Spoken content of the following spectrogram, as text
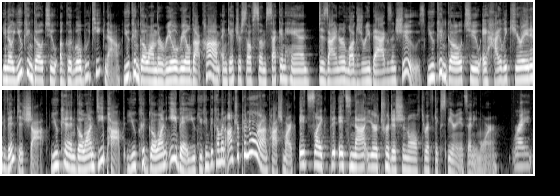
You know, you can go to a Goodwill boutique now. You can go on the realreal.com and get yourself some secondhand designer luxury bags and shoes. You can go to a highly curated vintage shop. You can go on Depop. You could go on eBay. You, you can become an entrepreneur on Poshmark. It's like, the, it's not your traditional thrift experience anymore. Right,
